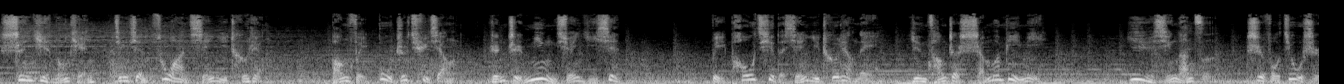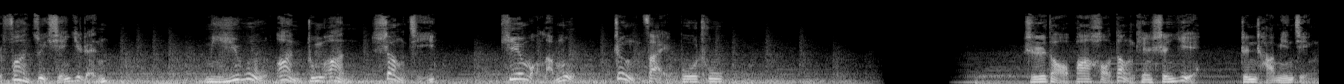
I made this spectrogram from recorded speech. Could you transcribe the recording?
深夜农田惊现作案嫌疑车辆，绑匪不知去向，人质命悬一线。被抛弃的嫌疑车辆内隐藏着什么秘密？夜行男子是否就是犯罪嫌疑人？迷雾案中案上集，天网栏目正在播出。直到八号当天深夜，侦查民警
